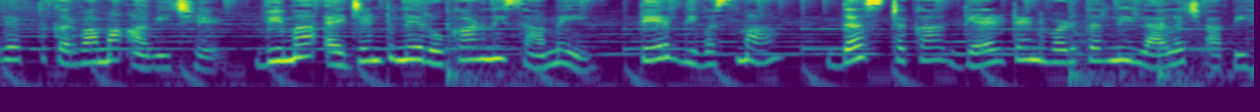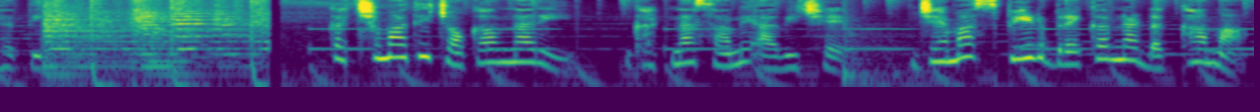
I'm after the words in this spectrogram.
વ્યક્ત કરવામાં આવી છે. વીમા એજન્ટને રોકાણની સામે તેર દિવસમાં દસ ટકા ગેરટેન્ડ વળતરની લાલચ આપી હતી. કચ્છમાંથી ચોંકાવનારી ઘટના સામે આવી છે, જેમાં સ્પીડ બ્રેકરના ડખ્ખામાં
